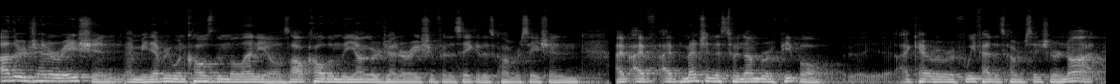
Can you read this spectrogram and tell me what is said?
other generation. I mean everyone calls them millennials. I'll call them the younger generation for the sake of this conversation. I've, I've, I've mentioned this to a number of people. I can't remember if we've had this conversation or not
